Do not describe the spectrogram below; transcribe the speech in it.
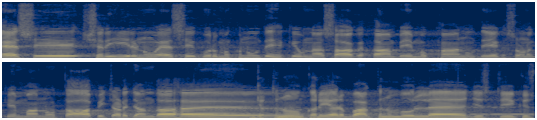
ਐਸੇ ਸਰੀਰ ਨੂੰ ਐਸੇ ਗੁਰਮੁਖ ਨੂੰ ਦੇਖ ਕੇ ਉਹਨਾਂ ਸਾਖਤਾਂ ਬੇਮੁਖਾਂ ਨੂੰ ਦੇਖ ਸੁਣ ਕੇ ਮਾਨੋ ਤਾਪ ਹੀ ਚੜ ਜਾਂਦਾ ਹੈ। ਜਤਨੋ ਕਰੇ ਅਰ ਬਾਕਨ ਬੋਲੇ ਜਿਸ ਤੇ ਕਿਸ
